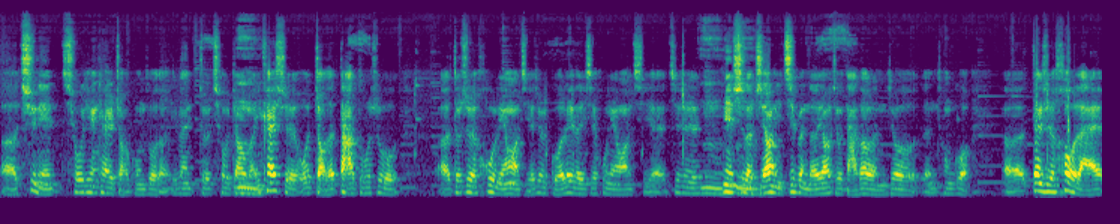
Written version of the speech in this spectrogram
呃，去年秋天开始找工作的，一般就是秋招嘛。一开始我找的大多数，呃，都是互联网企业，就是国内的一些互联网企业，就是面试了，只要你基本的要求达到了，你就能通过。呃，但是后来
